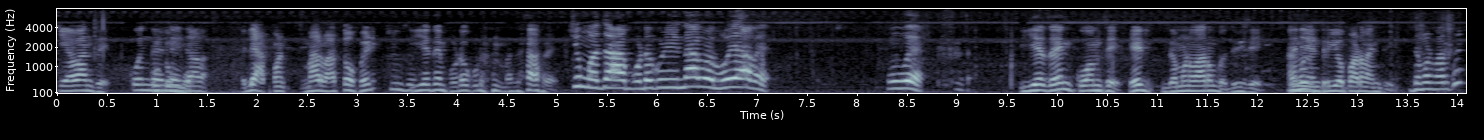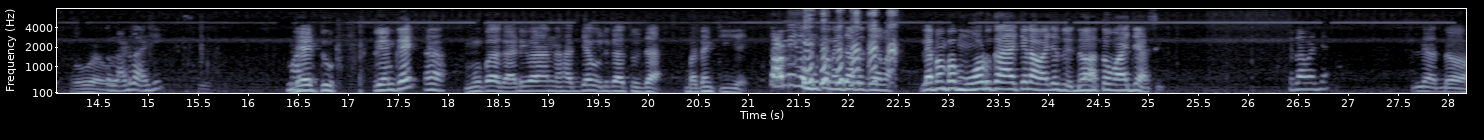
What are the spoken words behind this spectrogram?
કહેવાનું છે કોઈ નહીં જવા એટલે આપણ માર વાત તો પડી? એ તેમ ફોટો કૂટવાની મજા આવે. શું મજા આવે? ફોટો કુડી ના આવે લોહી આવે. હોય? એ જઈને કોમ છે હેડ જમણવારું બધું છે. અને એન્ટ્રીઓ પાડવાની છે. જમણ વાર તો લાડવા આવી હેડ તું. તું એમ કે હું. પા ગાડી વાળા હાથ જાવ ઉલગા તું જા. બધા કીએ. તમે તો હું તો નહીં જાતો કહેવા એટલે પણ પણ મોડું થાય કેટલા વાગ્યા તું દહ તો વાગ્યા છે. કેટલા વાગ્યા? એટલે દહ.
